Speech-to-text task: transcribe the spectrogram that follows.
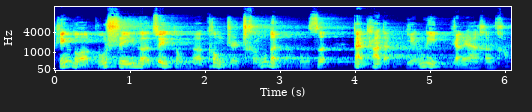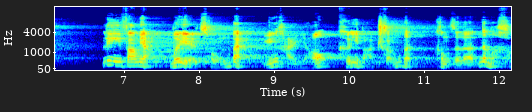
苹果不是一个最懂得控制成本的公司，但它的盈利仍然很好。另一方面，我也崇拜云海肴可以把成本控制得那么好。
